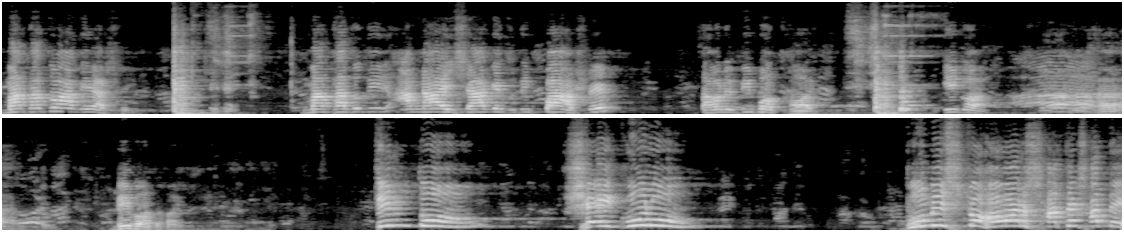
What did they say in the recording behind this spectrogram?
মাথা তো আগে আসে। মাথা যদি না এসে আগে যদি পা আসে তাহলে বিপদ হয়। কি কর হ্যাঁ, বিপদ হয়। কিন্তু সেই গুরু ভূমিষ্ঠ হওয়ার সাথে সাথে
